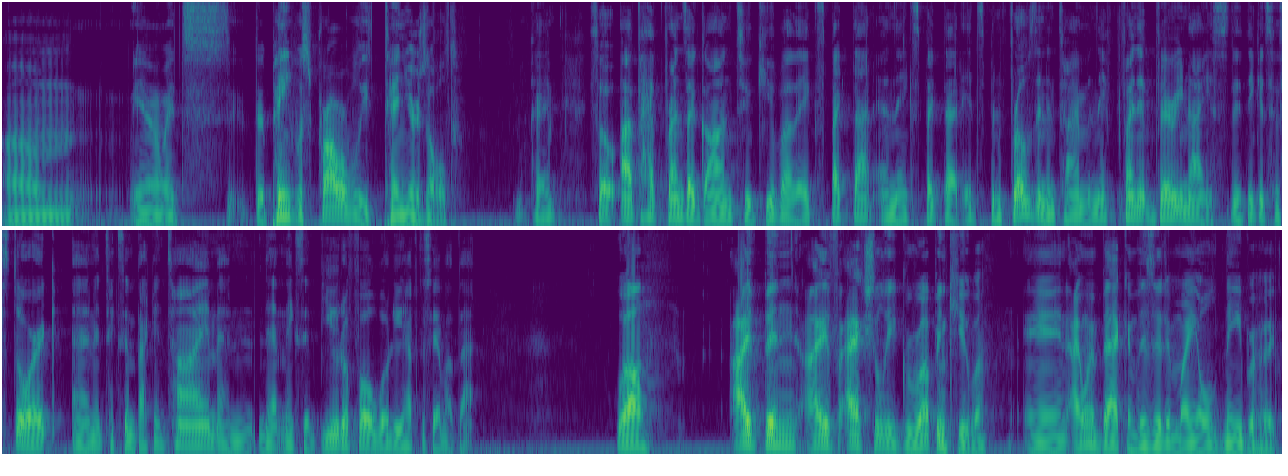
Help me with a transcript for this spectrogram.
Um, you know, it's the paint was probably 10 years old. Okay. So I've had friends that gone to Cuba. They expect that, and they expect that it's been frozen in time, and they find it very nice. They think it's historic, and it takes them back in time, and that makes it beautiful. What do you have to say about that? Well, I've been, I've actually grew up in Cuba, and I went back and visited my old neighborhood.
